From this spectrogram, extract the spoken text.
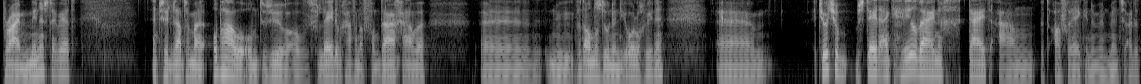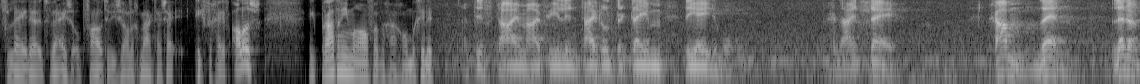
prime minister werd. En hij, laten we maar ophouden om te zeuren over het verleden. We gaan vanaf vandaag gaan we eh, nu wat anders doen en die oorlog winnen. Ehm, Churchill besteedde eigenlijk heel weinig tijd aan het afrekenen met mensen uit het verleden, het wijzen op fouten die ze hadden gemaakt. Hij zei: Ik vergeef alles. Ik praat er niet meer over, we gaan gewoon beginnen. At this time I feel entitled to claim the aidable. And I say, come then, let us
